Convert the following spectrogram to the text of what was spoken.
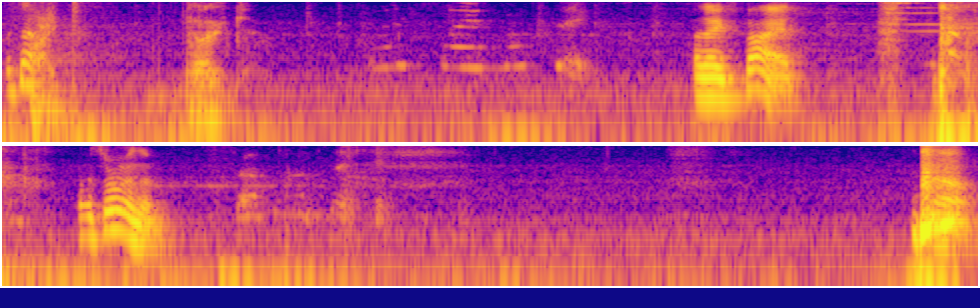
What's that? Right. Are they expired? What's wrong with them? Oh.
